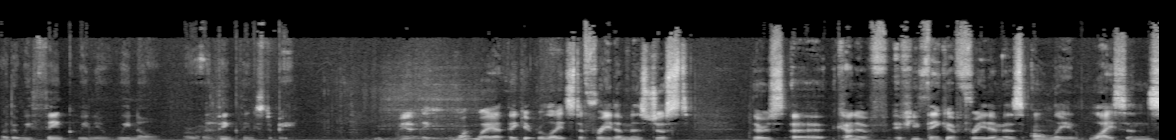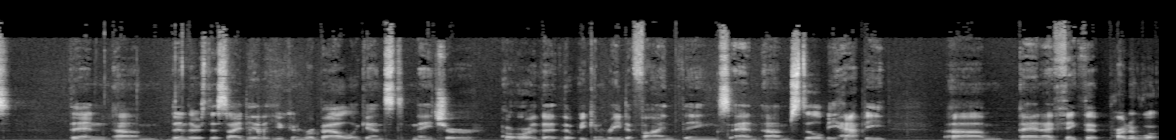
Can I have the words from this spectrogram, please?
or that we think we knew we know or, or think things to be. I mean, I think one way I think it relates to freedom is just there's a kind of if you think of freedom as only license, then um, then there's this idea that you can rebel against nature or, or that, that we can redefine things and um, still be happy. Um, and I think that part of what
